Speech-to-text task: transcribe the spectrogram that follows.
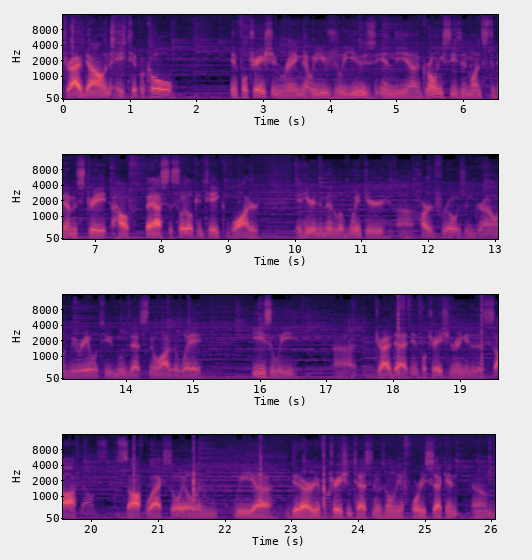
drive down a typical infiltration ring that we usually use in the uh, growing season months to demonstrate how fast the soil can take water. And here in the middle of winter, uh, hard frozen ground, we were able to move that snow out of the way easily, uh, drive that infiltration ring into the soft, soft black soil and we uh, did our infiltration test and it was only a 40 second, um,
